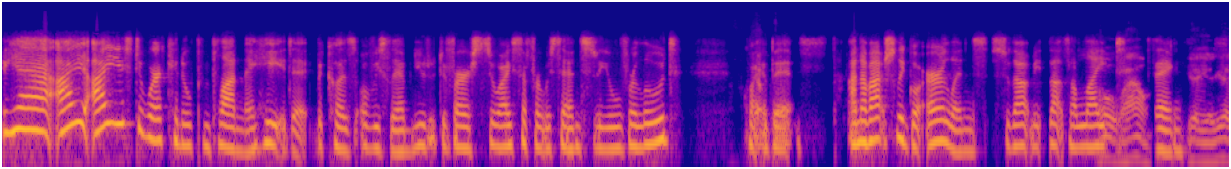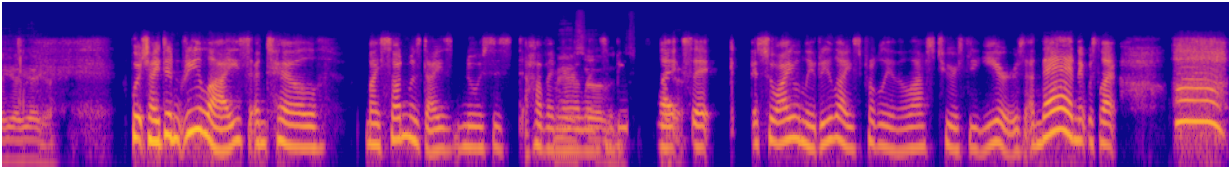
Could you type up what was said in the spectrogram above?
Yeah, I I used to work in open plan and I hated it because obviously I'm neurodiverse, so I suffer with sensory overload quite a bit. And I've actually got Irlen's, so that that's a light oh wow. thing, yeah yeah yeah yeah yeah yeah. Which I didn't realize until my son was diagnosed as having Meares Irlen's and being Irlen's, yeah. So I only realized probably in the last two or three years. And then it was like, ah,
